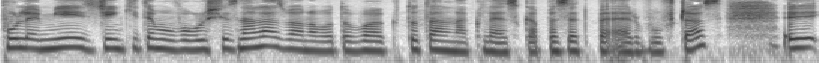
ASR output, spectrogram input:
pulę miejsc, dzięki temu w ogóle się znalazła, no bo to była totalna klęska PZPR wówczas. Y,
